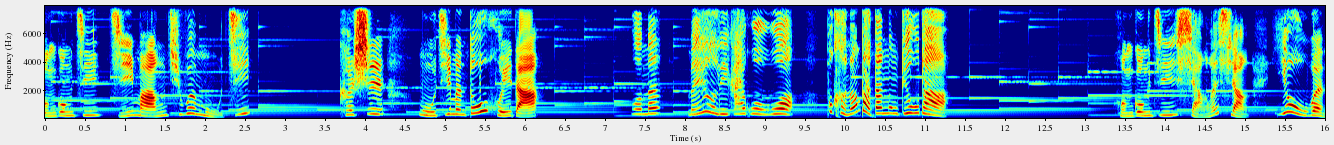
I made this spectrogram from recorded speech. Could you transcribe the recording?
红公鸡急忙去问母鸡，可是母鸡们都回答：“我们没有离开过窝，不可能把蛋弄丢的。”红公鸡想了想，又问：“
